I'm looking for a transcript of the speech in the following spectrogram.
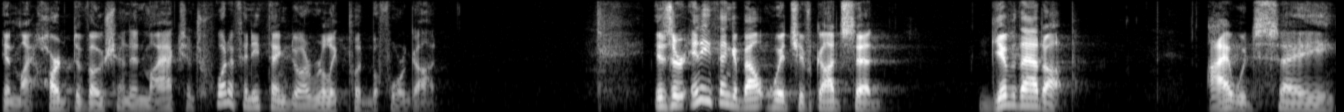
in my heart devotion, in my actions? What, if anything, do I really put before God? Is there anything about which, if God said, give that up, I would say,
